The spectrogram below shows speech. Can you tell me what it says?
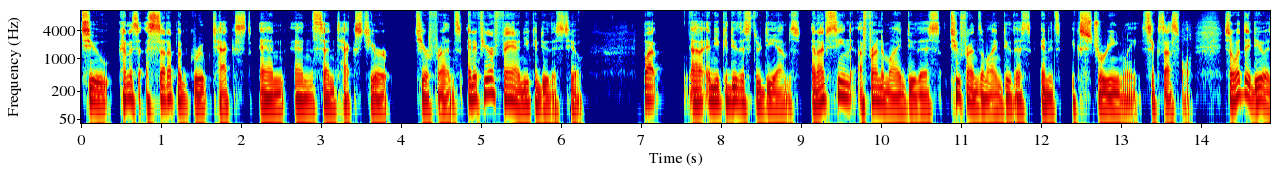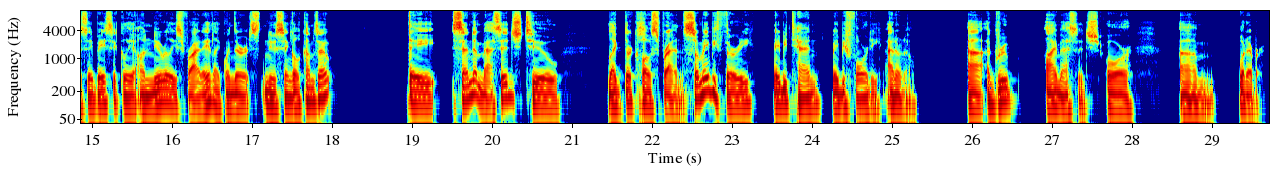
to kind of set up a group text and and send text to your to your friends. And if you're a fan, you can do this too. But uh, and you can do this through DMs. And I've seen a friend of mine do this, two friends of mine do this, and it's extremely successful. So, what they do is they basically, on New Release Friday, like when their new single comes out, they send a message to like their close friends. So, maybe 30, maybe 10, maybe 40, I don't know, uh, a group iMessage or um, whatever.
